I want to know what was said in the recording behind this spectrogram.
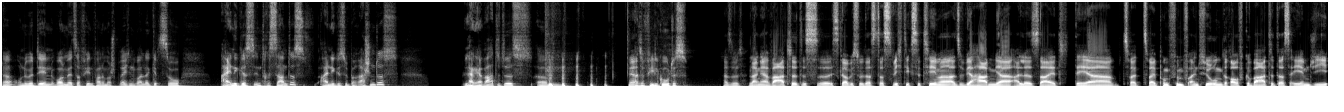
Ne? Und über den wollen wir jetzt auf jeden Fall immer sprechen, weil da gibt es so einiges Interessantes, einiges Überraschendes, lang Erwartetes, ähm, ja. also viel Gutes. Also lange erwartet ist, äh, ist glaube ich, so dass das wichtigste Thema. Also wir haben ja alle seit der 2.5 Einführung darauf gewartet, dass AMG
